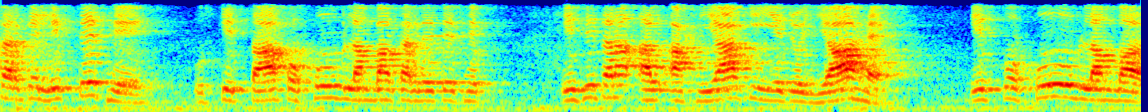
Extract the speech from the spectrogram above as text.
کر کے لکھتے تھے، اس کی تا کو خوب لمبا کر دیتے تھے. اسی طرح الاحیاء کی یہ جو یا ہے اس کو خوب لمبا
